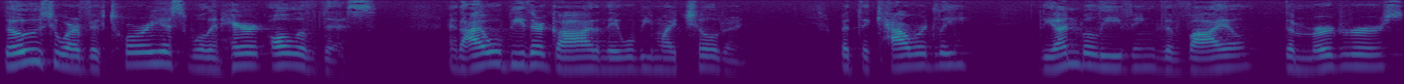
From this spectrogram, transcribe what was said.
Those who are victorious will inherit all of this, and I will be their God, and they will be my children. But the cowardly, the unbelieving, the vile, the murderers,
